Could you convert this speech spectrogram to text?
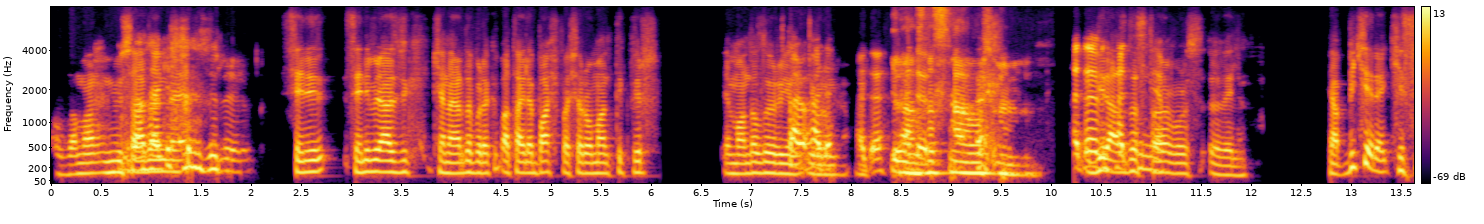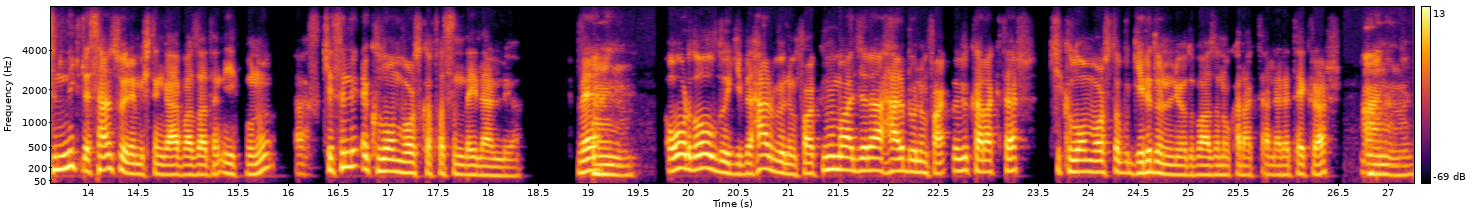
O zaman Buradan müsaadenle herkesten özür dilerim. seni seni birazcık kenarda bırakıp Atay'la baş başa romantik bir e, Mandalorian Star, yorumu hadi yapmak. hadi Biraz da hadi Star Wars övelim. hadi Biraz hadi da Star dinliyorum. Wars övelim. Ya bir kere kesinlikle sen söylemiştin galiba zaten ilk bunu. Ya Kesinlikle Clone Wars kafasında ilerliyor. Ve Aynen. orada olduğu gibi her bölüm farklı bir macera, her bölüm farklı bir karakter. Ki Clone Wars'ta bu geri dönülüyordu bazen o karakterlere tekrar. Aynen öyle.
